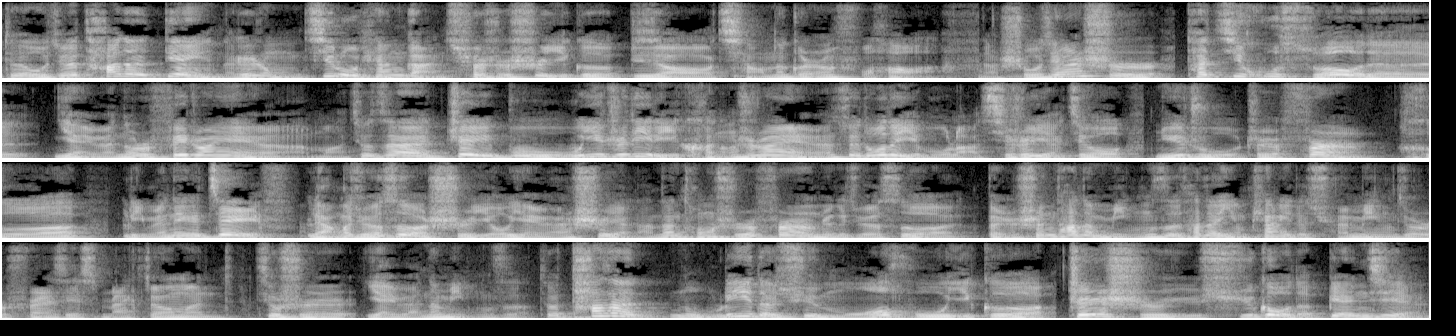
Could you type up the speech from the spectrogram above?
对，我觉得他的电影的这种纪录片感确实是一个比较强的个人符号啊。那首先是他几乎所有的演员都是非专业演员嘛，就在这部《无依之地》里，可能是专业演员最多的一部了。其实也就女主这 Fern 和里面那个 Jave 两个角色是由演员饰演的，但同时 Fern 这个角色本身他的名字，他在影片里的全名就是 Francis McDormand，就是演员的名字。就他在努力的去模糊一个真实与虚构的边界。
